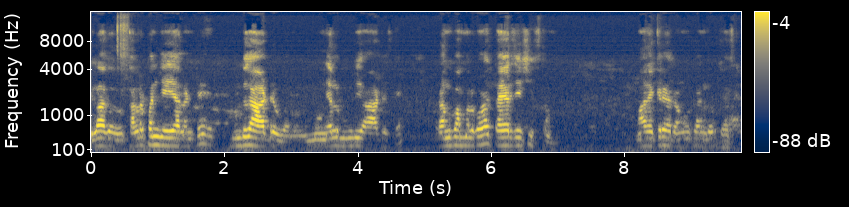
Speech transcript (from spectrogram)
ఇలాగ కలర్ పని చేయాలంటే ముందుగా ఆర్డర్ ఇవ్వాలి. మూడు నెలల ముందు ఆర్డర్ ఇస్తే రంగు బొమ్మలు కూడా తయారు చేసి ఇస్తాం. మా దగ్గర రంగు పని కూడా చేస్తాం.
